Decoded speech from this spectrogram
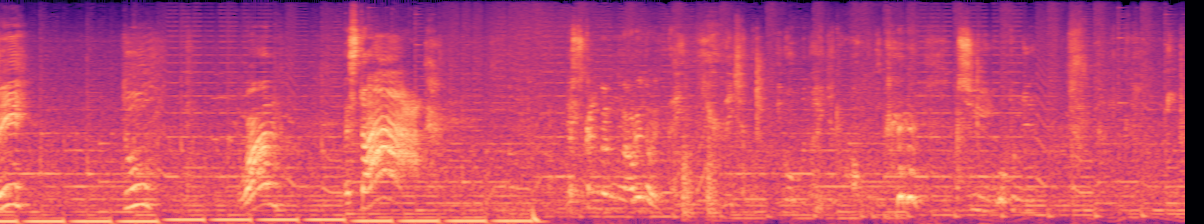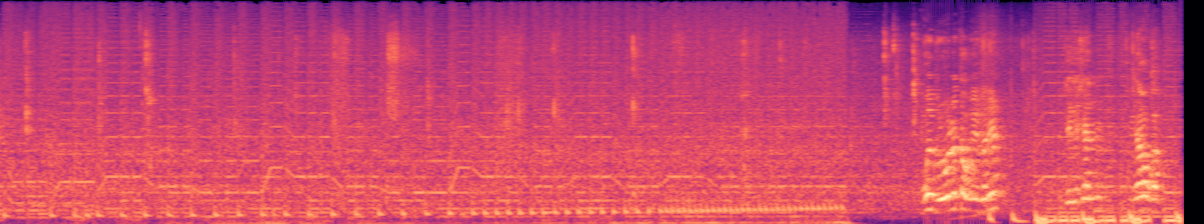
3 2 1スタート약간 걸고 나오래도 이거 이거 다시 어떤지 왜 물어냈다고 이번 에? 내가 잘 나와봐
